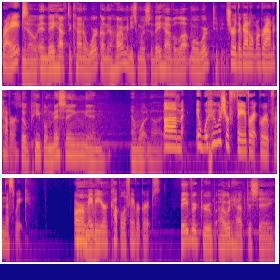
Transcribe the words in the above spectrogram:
right. you know, and they have to kind of work on their harmonies more, so they have a lot more work to do. Sure, they've got a lot more ground to cover. So people missing and and whatnot. Um, it, who was your favorite group from this week, or Hmm. maybe your couple of favorite groups? Favorite group, I would have to say.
